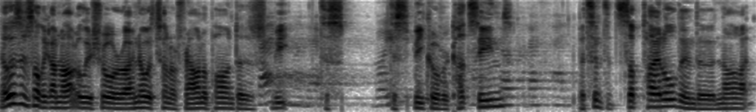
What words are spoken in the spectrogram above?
Now this is something I'm not really sure. I know it's kind of frowned upon to speak to, to speak over cutscenes, but since it's subtitled and uh, not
